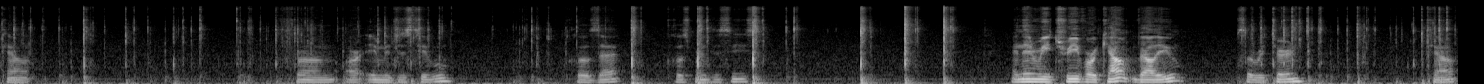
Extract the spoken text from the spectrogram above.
count from our images table close that close parentheses and then retrieve our count value. So return count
